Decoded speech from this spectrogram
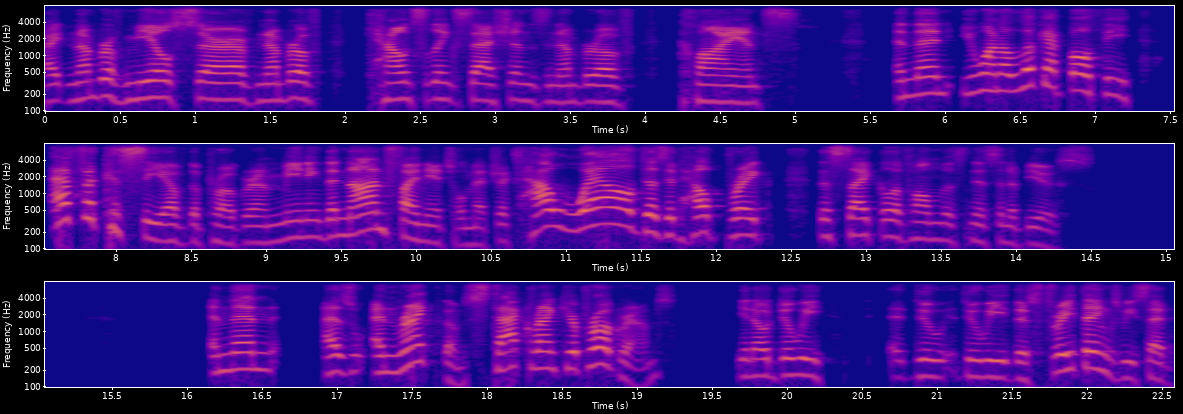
right? Number of meals served number of counseling sessions, number of clients. And then you want to look at both the efficacy of the program, meaning the non financial metrics. How well does it help break the cycle of homelessness and abuse? And then as and rank them, stack rank your programs. You know, do we do do we there's three things we said.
